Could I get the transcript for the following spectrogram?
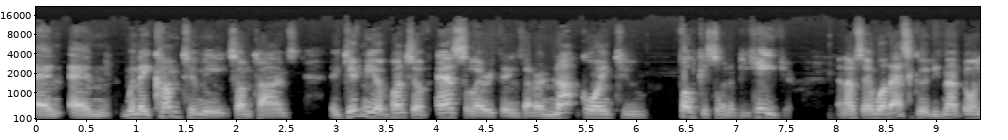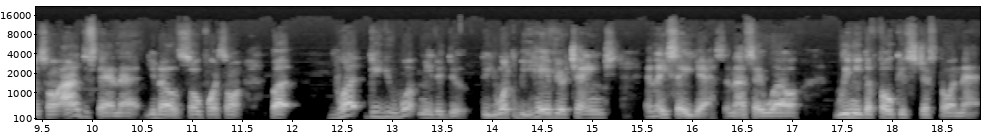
And and when they come to me, sometimes they give me a bunch of ancillary things that are not going to focus on the behavior. And I'm saying, well, that's good. He's not doing this on. I understand that, you know, so forth, so on. But what do you want me to do? Do you want the behavior changed? And they say yes. And I say, well, we need to focus just on that.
